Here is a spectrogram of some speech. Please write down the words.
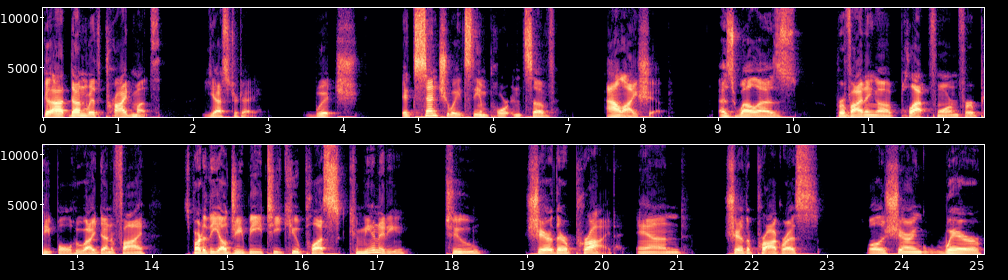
got done with Pride Month yesterday, which accentuates the importance of allyship as well as providing a platform for people who identify as part of the LGBTQ plus community to share their pride and share the progress well as sharing where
